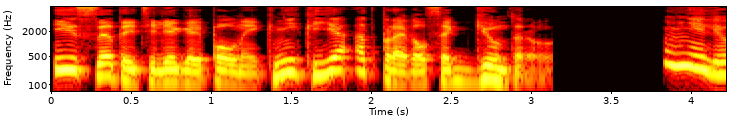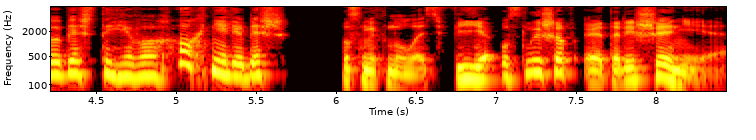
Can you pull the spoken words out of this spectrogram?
И с этой телегой полной книг я отправился к Гюнтеру. «Не любишь ты его, ох, не любишь», усмехнулась Фия, услышав это решение.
